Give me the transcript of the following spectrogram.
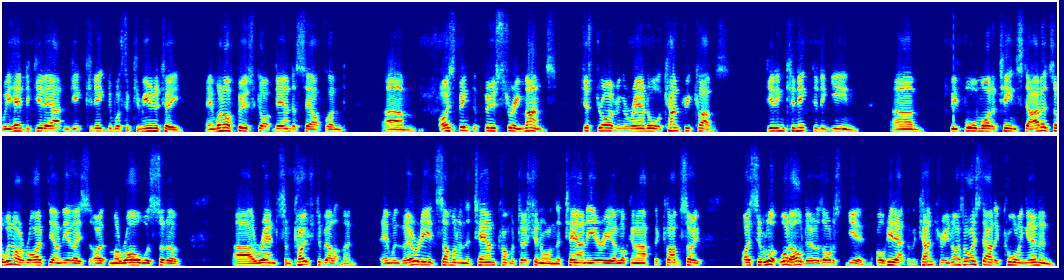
we had to get out and get connected with the community. And when I first got down to Southland, um, I spent the first three months just driving around all the country clubs, getting connected again um, before Mitre 10 started. So when I arrived down there, they, I, my role was sort of uh, around some coach development. And they already had someone in the town competition or in the town area looking after the club. So I said, look, what I'll do is I'll just, yeah, I'll head out to the country. And I, so I started calling in, and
